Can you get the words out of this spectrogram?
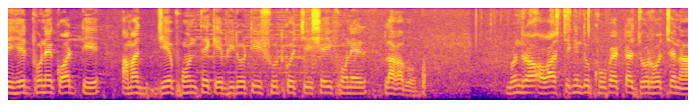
এই হেডফোনের কর্ডটি আমার যে ফোন থেকে ভিডিওটি শ্যুট করছি, সেই ফোনের লাগাবো। বন্ধুরা, আওয়াজটি কিন্তু খুব একটা জোর হচ্ছে না,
